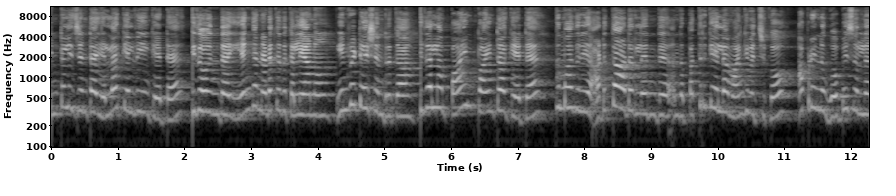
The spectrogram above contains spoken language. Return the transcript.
இன்டெலிஜென்ட்டா எல்லா கேள்வியும் கேட்ட இதோ இந்த எங்க நடக்குது கல்யாணம்? இன்விடேஷன் இருக்கா? இதெல்லாம் பாயிண்ட் பாயிண்டா கேட்ட அது மாதிரி அடுத்த ஆர்டர்ல இருந்து அந்த பத்திரிக்கையெல்லாம் வாங்கி வச்சுக்கோ அப்படின்னு கோபி சொல்லு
